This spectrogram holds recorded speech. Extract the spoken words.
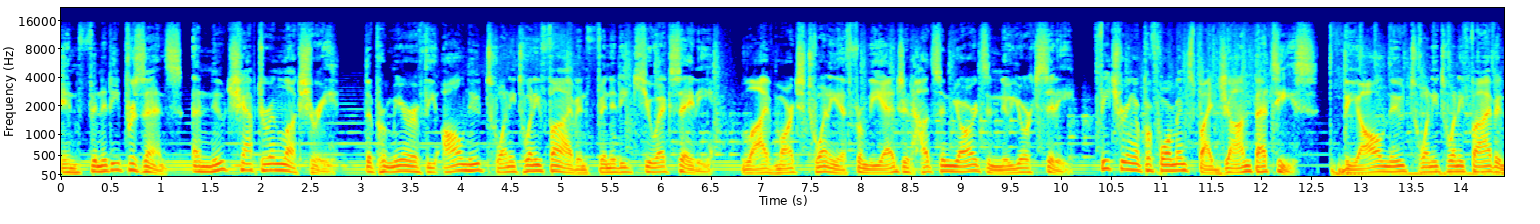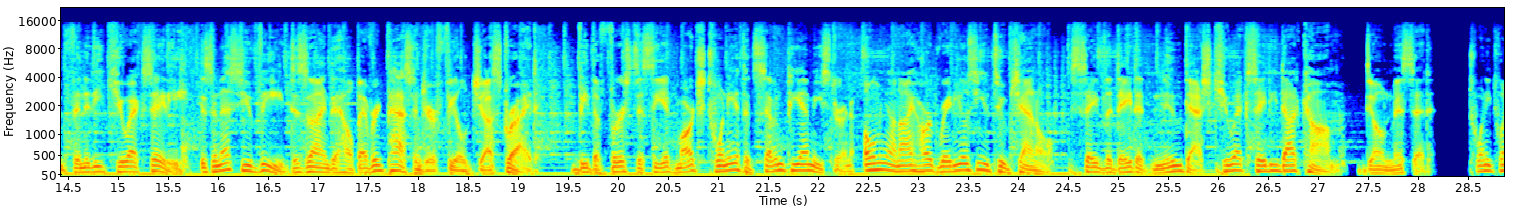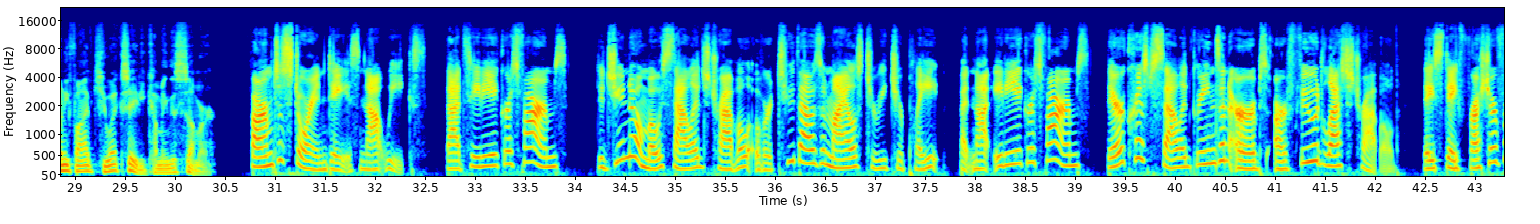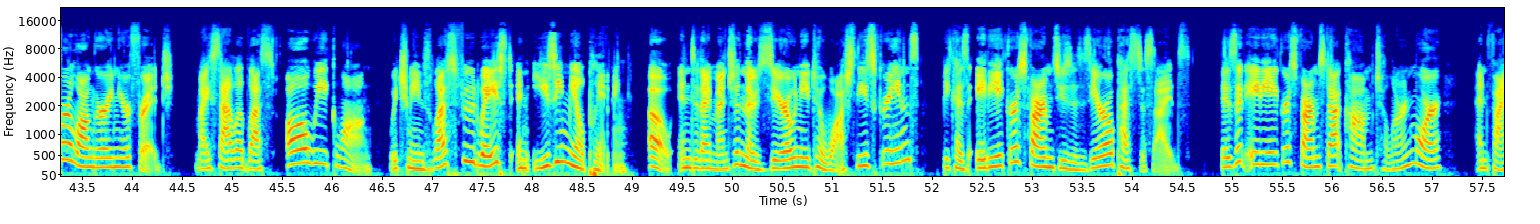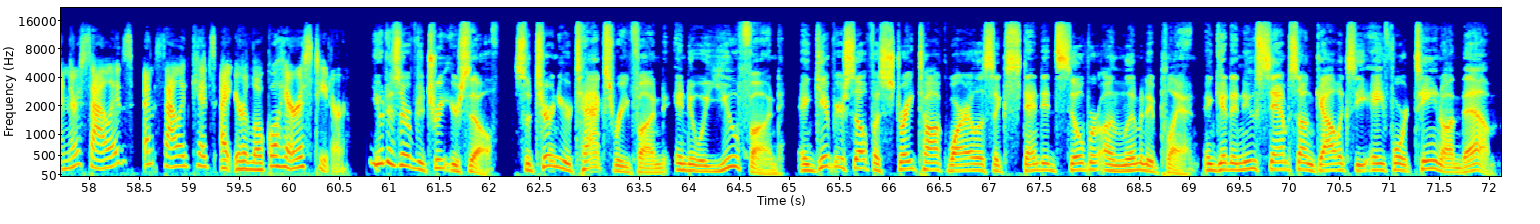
Infiniti presents a new chapter in luxury, the premiere of the all new 2025 Infiniti QX80, live March 20th from the edge at Hudson Yards in New York City featuring a performance by Jon Batiste. The all new 2025 Infiniti QX80 is an SUV designed to help every passenger feel just right. Be the first to see it March 20th at 7 p.m. Eastern, only on iHeartRadio's YouTube channel. Save the date at new-QX80.com. Don't miss it. 2025 QX80 coming this summer. Farm to store in days, not weeks. That's 80 Acres Farms. Did you know most salads travel over 2,000 miles to reach your plate? But not 80 Acres Farms. Their crisp salad greens and herbs are food less traveled. They stay fresher for longer in your fridge. My salad lasts all week long, which means less food waste and easy meal planning. Oh, and did I mention there's zero need to wash these greens? Because 80 Acres Farms uses zero pesticides. Visit 80acresfarms.com to learn more and find their salads and salad kits at your local Harris Teeter. You deserve to treat yourself, so turn your tax refund into a U fund and give yourself a Straight Talk Wireless Extended Silver Unlimited plan and get a new Samsung Galaxy A14 on them.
